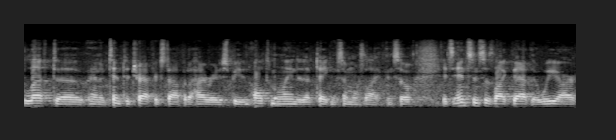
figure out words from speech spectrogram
left uh, an attempted traffic stop at a high rate of speed and ultimately ended up taking someone's life. And so it's instances like that that we are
